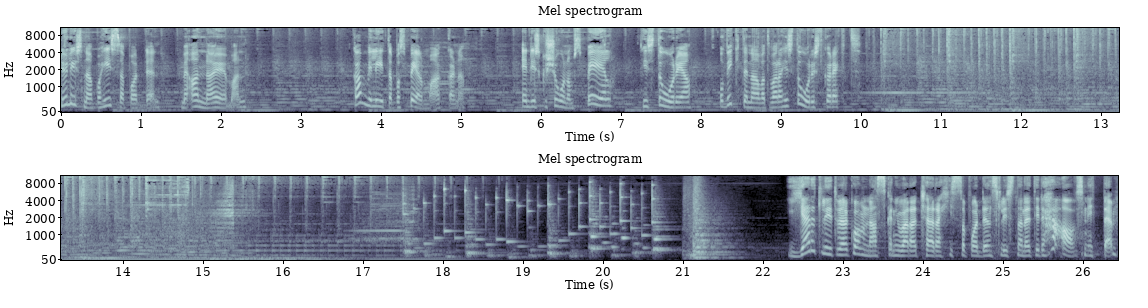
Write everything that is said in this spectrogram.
Du lyssnar på Hissapodden med Anna Öhman. Kan vi lita på spelmakarna? En diskussion om spel, historia och vikten av att vara historiskt korrekt. Hjärtligt välkomna ska ni vara kära Hissapoddens lyssnare till det här avsnittet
